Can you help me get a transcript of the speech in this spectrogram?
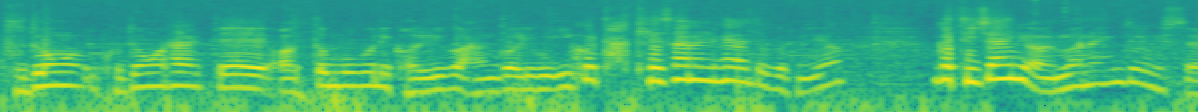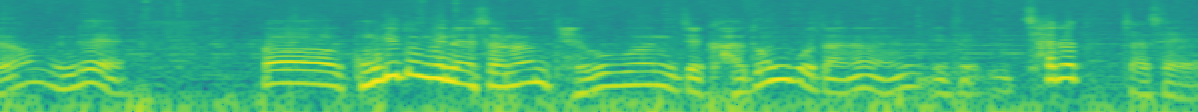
구동 구동을 할 때 어떤 부분이 걸리고 안 걸리고 이걸 다 계산을 해야 되거든요. 그러니까 디자인이 얼마나 힘들겠어요. 근데 어, 공개 도면에서는 대부분 이제 가동보다는 이제 이 차렷 자세,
